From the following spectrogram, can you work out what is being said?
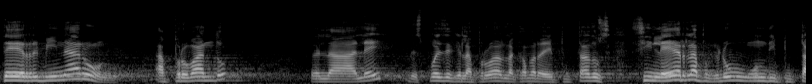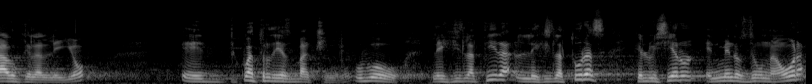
terminaron aprobando la ley después de que la aprobara la Cámara de Diputados sin leerla, porque no hubo un diputado que la leyó, cuatro días máximo. Hubo legislaturas que lo hicieron en menos de una hora,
